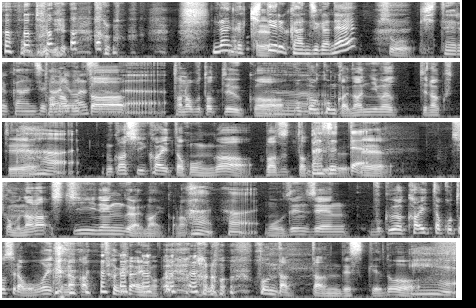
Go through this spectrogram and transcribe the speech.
ら。本当になんか来てる感じがね、そう。来てる感じがありますよね。棚ぼたっていうか、うん、僕は今回何にもやってなくて、はい、昔書いた本がバズったっていう。バズって、えーしかも7年ぐらい前かな、はいはい、もう全然僕が書いたことすら覚えてなかったぐらいの あの本だったんですけど、え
